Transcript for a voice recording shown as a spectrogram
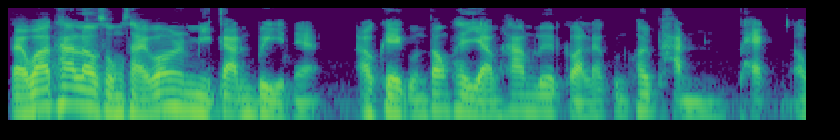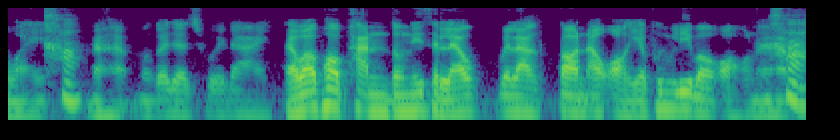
แต่ว่าถ้าเราสงสัยว่ามันมีการ bleed เนี่ย โอเค คุณต้องพยายามห้ามเลือดก่อนแล้วคุณค่อยพันแพ็คเอาไว้ค่ะนะครับมันก็จะช่วยได้ แต่ว่าพอพันตรงนี้เสร็จแล้วเวลาตอนเอาออกอย่าเพิ่งรีบเอาออกนะครับค่ะ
